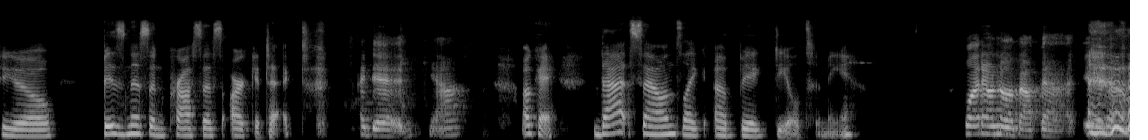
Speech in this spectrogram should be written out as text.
to business and process architect. I did. Yeah. Okay. That sounds like a big deal to me. Well, I don't know about that. It, um,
